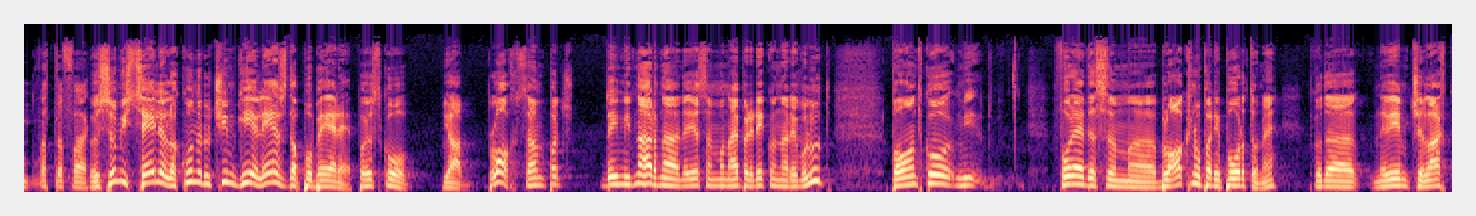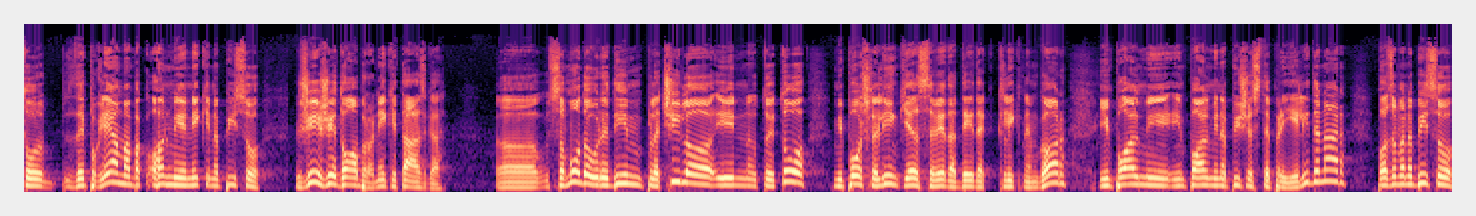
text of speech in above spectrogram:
What the fuck? Sem iz celja, lahko naročim GLS, da pobere. Pa jaz tako, ja, ploh, sem pač, da jim denar jaz sem mu najprej rekel na Revolut, pa on tako, mi, fore je, da sem uh, bloknil pa reportu, ne? Tako da ne vem, če lahko to zdaj pogledam, ampak on mi je nekaj napisal, že, že dobro, nekaj tasga. Uh, samo da uredim plačilo in to je to, mi pošle link, jaz seveda dedek kliknem gor in pol mi, in pol mi napiše, ste prejeli denar, pa sem pa napisal,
